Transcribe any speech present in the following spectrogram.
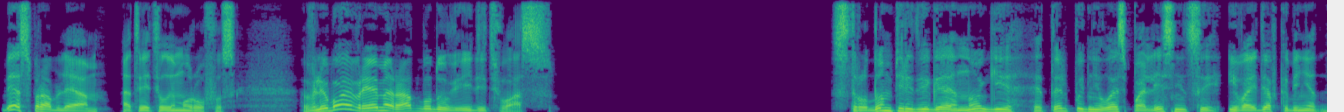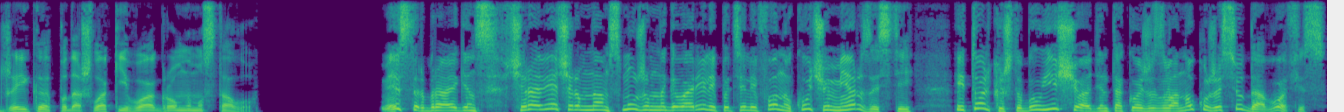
«Без проблем», — ответил ему Руфус. «В любое время рад буду видеть вас». С трудом передвигая ноги, Этель поднялась по лестнице и, войдя в кабинет Джейка, подошла к его огромному столу. «Мистер Брайгенс, вчера вечером нам с мужем наговорили по телефону кучу мерзостей, и только что был еще один такой же звонок уже сюда, в офис.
